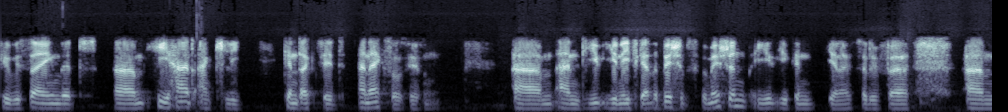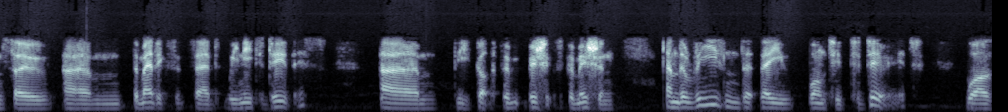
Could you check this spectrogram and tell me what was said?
who was saying that um, he had actually conducted an exorcism. Um, and you, you need to get the bishop's permission. You, you can, you know, sort of. Uh, um, so um, the medics had said we need to do this. Um, he got the bishop's permission, and the reason that they wanted to do it was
